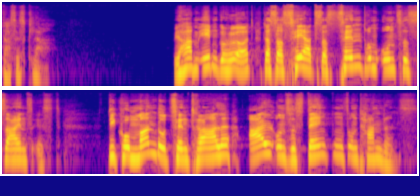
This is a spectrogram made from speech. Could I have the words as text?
Das ist klar. Wir haben eben gehört, dass das Herz das Zentrum unseres Seins ist, die Kommandozentrale all unseres Denkens und Handelns.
